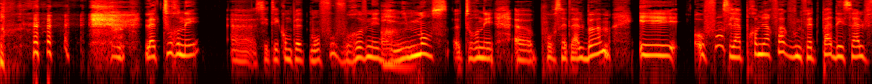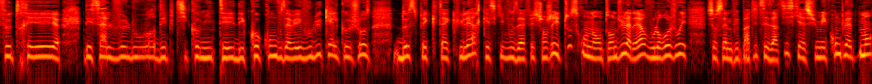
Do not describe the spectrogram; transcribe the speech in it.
La tournée, euh, c'était complètement fou. Vous revenez d'une Ah oui. immense euh, tournée euh, pour cet album. Et au fond, c'est la première fois que vous ne faites pas des salles feutrées, euh, des salles velours, des petits comités, des cocons. Vous avez voulu quelque chose de spectaculaire. Qu'est-ce qui vous a fait changer? Et tout ce qu'on a entendu, là d'ailleurs, vous le rejouez sur scène. Vous faites partie de ces artistes qui assumaient complètement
